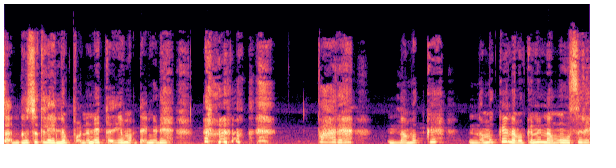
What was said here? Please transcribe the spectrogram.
சந்தோஷத்துல என்ன பண்ணனே தெரிய மாட்டேங்குது. பாரு. நமக்கு நமக்கு நமக்குன்னு நம்ம உசுரு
